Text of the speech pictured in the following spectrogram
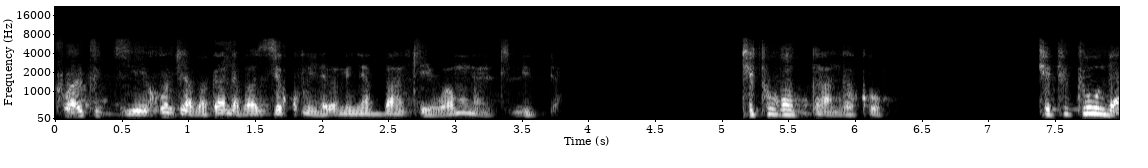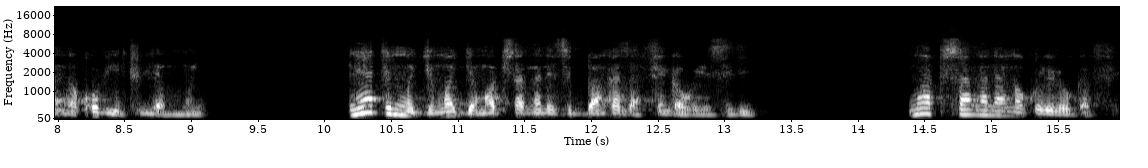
Twali tugyeko nti abaganda bazze kumi ne bamenya banka ewamu nti nedda. Tetubabbangako tetutundangako bintu byammwe. Naye ate mmwe gye mwajja mwatusanga ne zibbanka zaffe nga weeziri mwatusanga n'amakolero gaffe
